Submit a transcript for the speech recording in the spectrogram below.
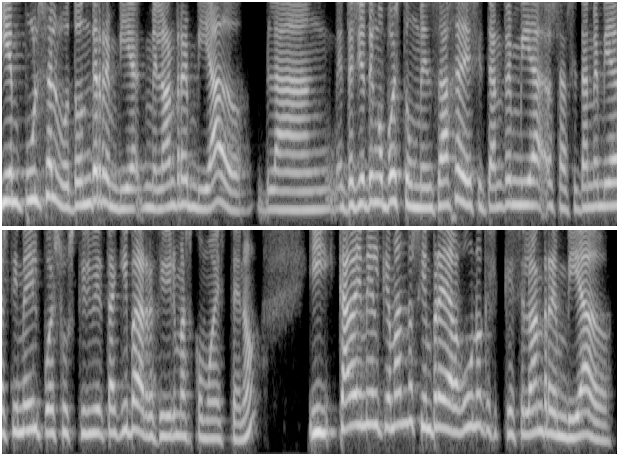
quién pulsa el botón de reenviar, me lo han reenviado. Entonces yo tengo puesto un mensaje de si te han reenviado, o sea, si te han reenviado este email, puedes suscribirte aquí para recibir más como este, ¿no? Y cada email que mando siempre hay alguno que, que se lo han reenviado.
